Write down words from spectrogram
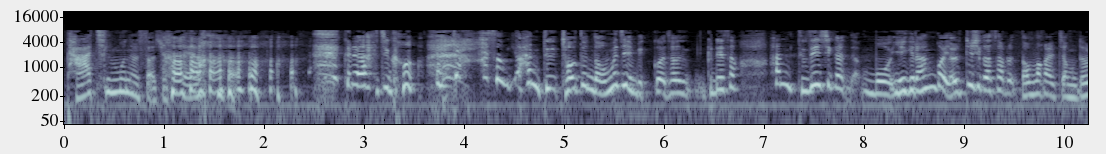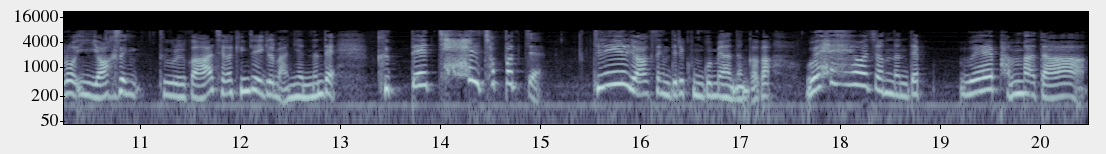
다 질문을 써줬대요. 그래가지고 계속 한 두, 저도 너무 재밌고 전 그래서 한 두세 시간 뭐 얘기를 한 거, 12시가 서로 넘어갈 정도로 이 여학생들과 제가 굉장히 얘기를 많이 했는데 그때 제일 첫 번째 제일 여학생들이 궁금해하는 거가 왜 헤어졌는데 왜 밤마다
